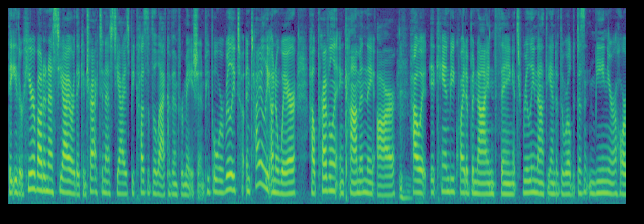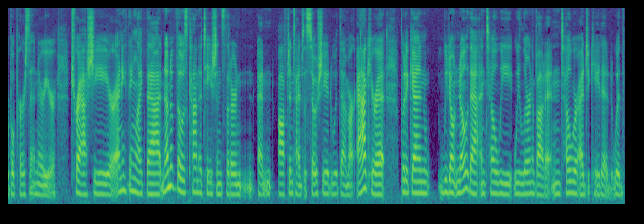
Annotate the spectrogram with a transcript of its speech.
they either hear about an STI or they contract an STI is because of the lack of information. People were really t- entirely unaware how prevalent and common they are, mm-hmm. how it, it can be quite a benign thing. It's really not the end of the world. It doesn't mean you're a horrible person or you're trashy or anything like that. None of those connotations that are and oftentimes associated with them are accurate. But again, we don't know that until we, we learn about it and until we're educated with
